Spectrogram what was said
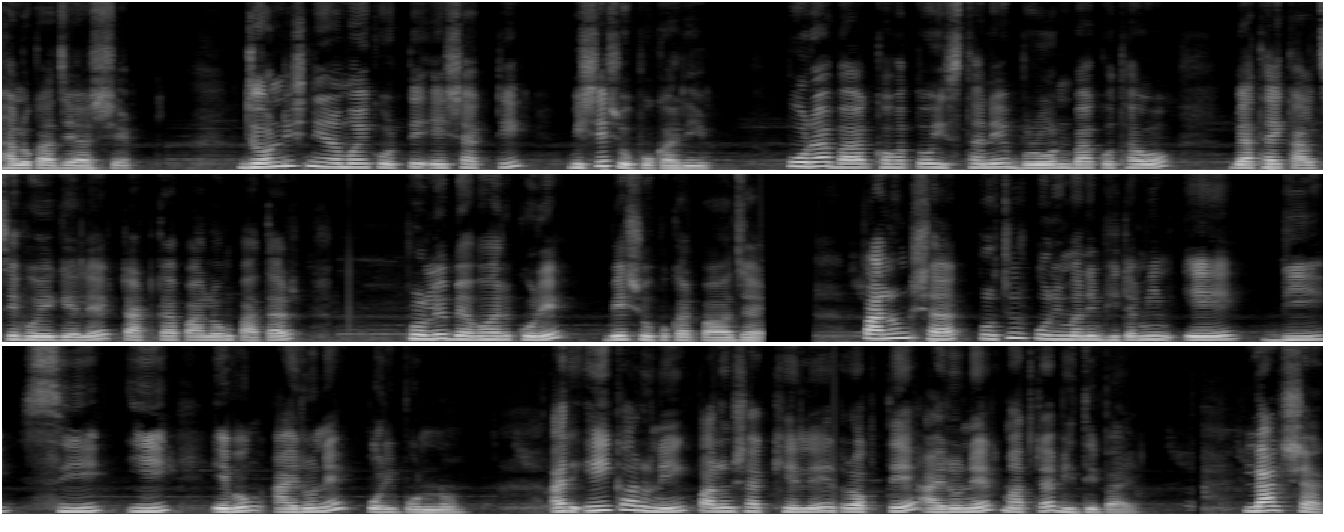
ভালো কাজে আসে। জন্ডিস নিরাময় করতে এই শাকটি বিশেষ উপকারী। পোড়া বা ক্ষত স্থানে ব্রণ বা কোথাও ব্যথায় কালচে হয়ে গেলে টাটকা পালং পাতার প্রলেপ ব্যবহার করে বেশ উপকার পাওয়া যায়। পালং শাক প্রচুর পরিমাণে vitamin A B C E এবং আয়রনে পরিপূর্ণ। আর এই কারণেই পালং শাক খেলে রক্তে আয়রনের মাত্রা বৃদ্ধি পায়। লাল শাক।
